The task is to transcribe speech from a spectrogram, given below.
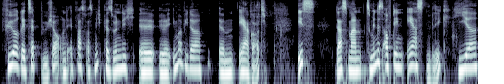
für Rezeptbücher und etwas, was mich persönlich äh, äh, immer wieder ähm, ärgert, ist, dass man zumindest auf den ersten Blick hier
